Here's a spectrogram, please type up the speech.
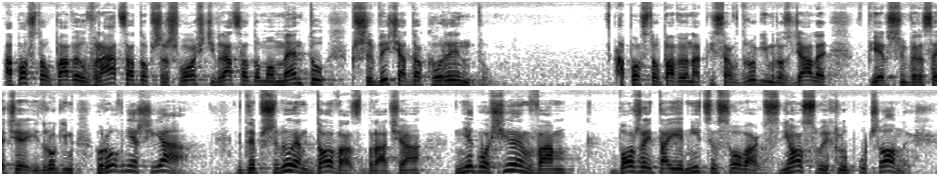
apostoł Paweł wraca do przeszłości, wraca do momentu przybycia do Koryntu. Apostoł Paweł napisał w drugim rozdziale, w pierwszym wersecie i drugim: Również ja, gdy przybyłem do Was, bracia, nie głosiłem Wam Bożej tajemnicy w słowach wzniosłych lub uczonych.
